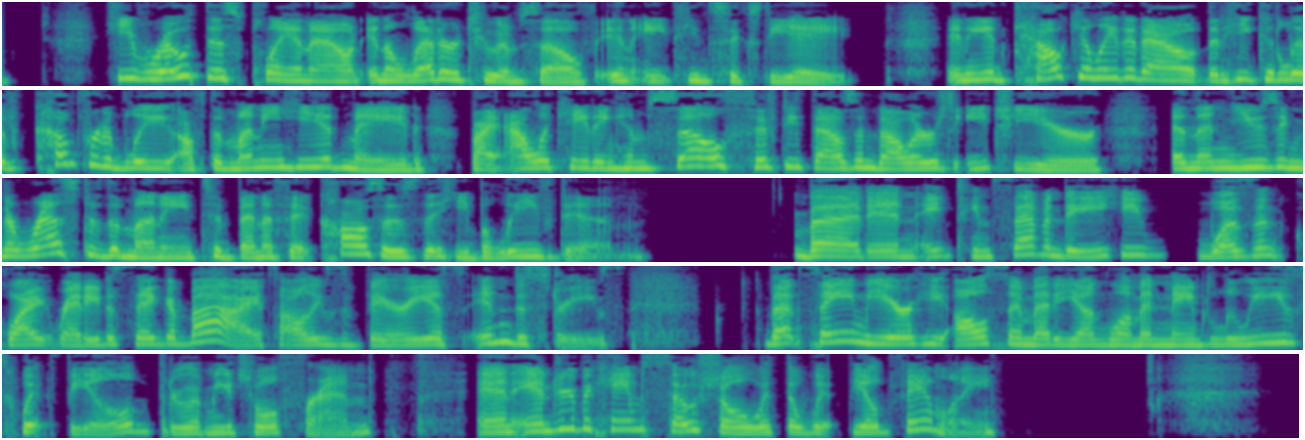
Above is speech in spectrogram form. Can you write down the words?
He wrote this plan out in a letter to himself in 1868, and he had calculated out that he could live comfortably off the money he had made by allocating himself $50,000 each year and then using the rest of the money to benefit causes that he believed in. But in 1870, he wasn't quite ready to say goodbye to all these various industries. That same year, he also met a young woman named Louise Whitfield through a mutual friend and Andrew became social with the Whitfield family.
